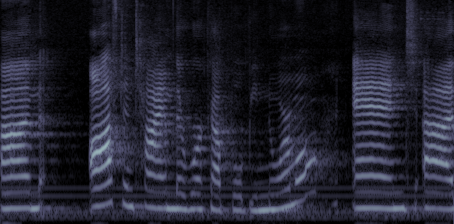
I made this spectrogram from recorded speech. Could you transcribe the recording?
Um, oftentimes, their workup will be normal, and uh,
